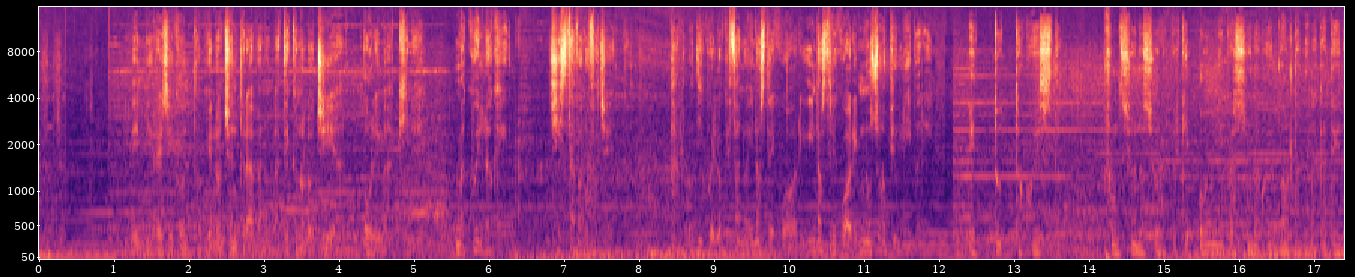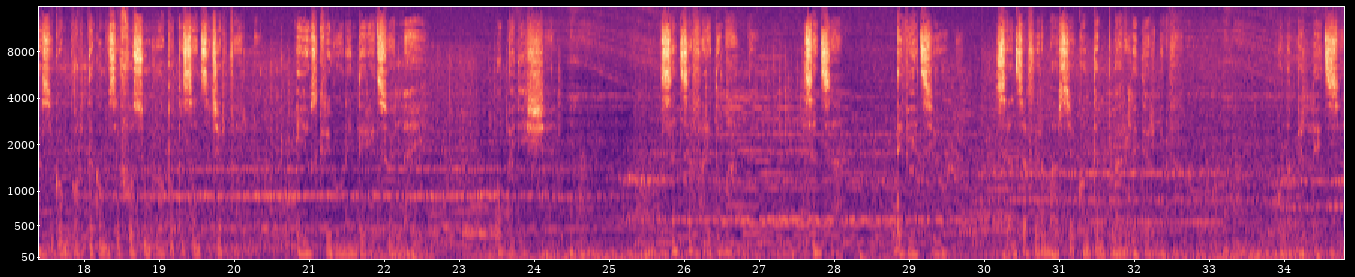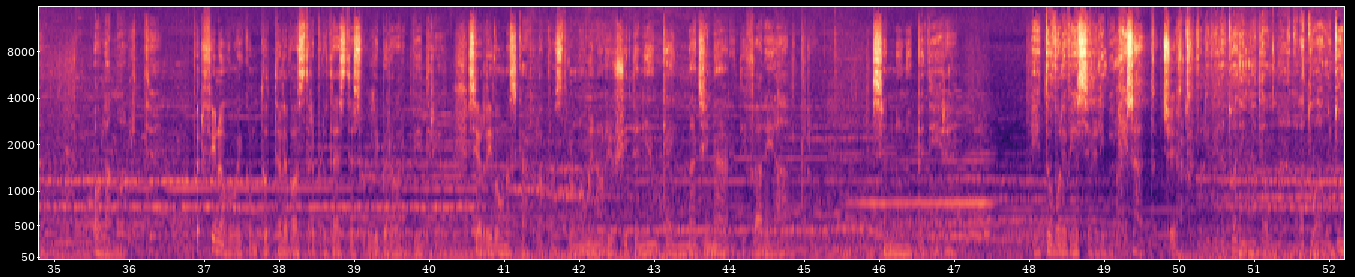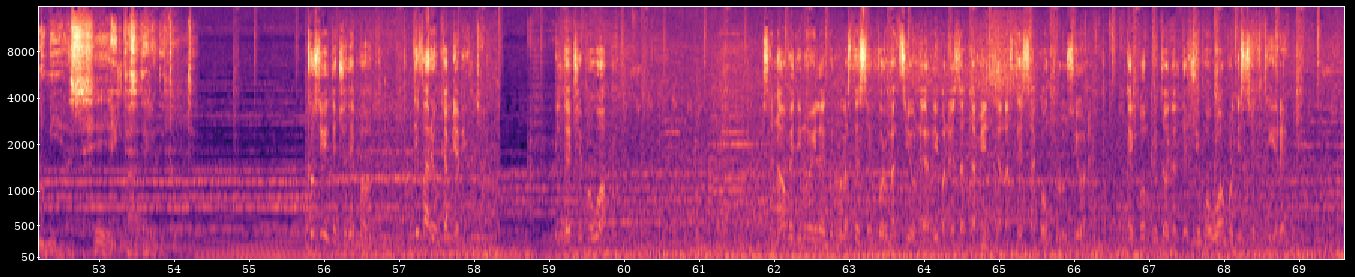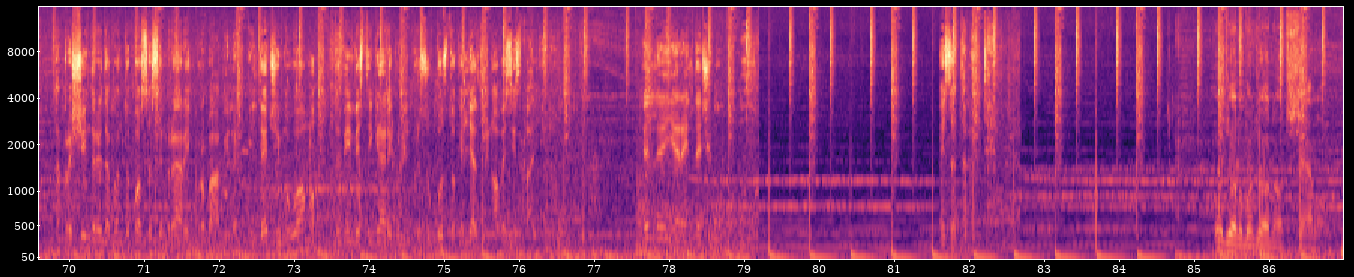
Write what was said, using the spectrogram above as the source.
E mi resi conto che non c'entravano la tecnologia o le macchine, ma quello che ci stavano facendo. Parlo di quello che fanno ai nostri cuori. I nostri cuori non sono più liberi. E tutto questo funziona solo perché ogni persona coinvolta nella catena si comporta come se fosse un robot senza cervello. Io scrivo un indirizzo e lei obbedisce. Senza fare domande, senza deviazioni, senza fermarsi a contemplare l'eternità, o la bellezza, o la. Perfino voi, con tutte le vostre proteste sul libero arbitrio, se arriva una scatola a vostro nome non riuscite neanche a immaginare di fare altro se non obbedire. E tu volevi essere libero? Esatto, certo. Tu volevi la tua dignità umana, la tua autonomia. Sì, È il ma- desiderio di tutti. Così decidemmo di fare un cambiamento. Il decimo uomo. Se nove di noi leggono la stessa informazione e arrivano esattamente alla stessa conclusione, è compito del decimo uomo di sentire. A prescindere da quanto possa sembrare improbabile, il decimo uomo deve investigare con il presupposto che gli altri nove si sbaglino. E lei era il decimo uomo. Esattamente. Buongiorno, buongiorno, ci siamo.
